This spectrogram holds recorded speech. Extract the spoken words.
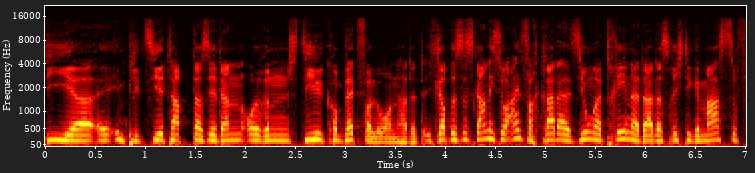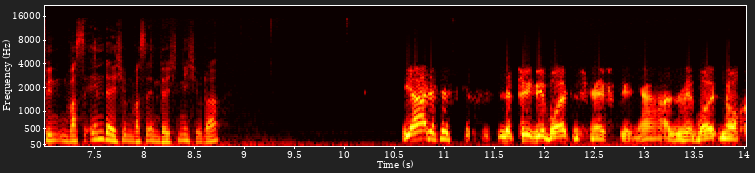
die ihr äh, impliziert habt, dass ihr dann euren Stil komplett verloren hattet. Ich glaube, das ist gar nicht so einfach, gerade als junger Trainer da das richtige Maß zu finden, was ändere ich und was ändere ich nicht, oder? Ja, das ist natürlich, wir wollten schnell spielen, ja. Also wir wollten auch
